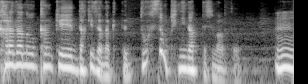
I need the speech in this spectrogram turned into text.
体の関係だけじゃなくて、どうしても気になってしまうと。うんうんうんう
